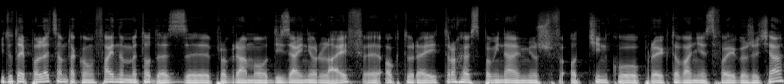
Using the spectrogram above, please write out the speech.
I tutaj polecam taką fajną metodę z programu Design Your Life, e, o której trochę wspominałem już w odcinku Projektowanie swojego życia,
